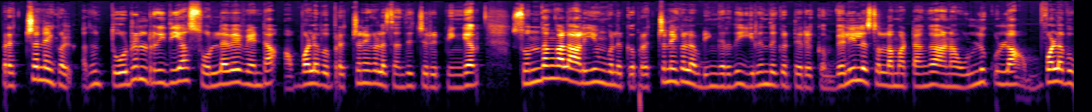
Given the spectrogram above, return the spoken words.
பிரச்சனைகள் அதுவும் தொழில் ரீதியாக சொல்லவே வேண்டாம். அவ்வளவு பிரச்சனைகளை சந்திச்சிருப்பீங்க. சொந்தங்களாலேயும் உங்களுக்கு பிரச்சனைகள் அப்படிங்கிறது இருந்துக்கிட்டு இருக்கும். வெளியில் சொல்ல மாட்டாங்க. ஆனால் உள்ளுக்குள்ளே அவ்வளவு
